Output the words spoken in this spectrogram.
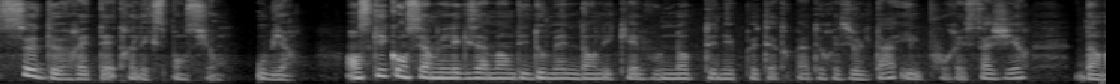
ce devrait être l'expansion. Ou bien, en ce qui concerne l'examen des domaines dans lesquels vous n'obtenez peut-être pas de résultats, il pourrait s'agir d'un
